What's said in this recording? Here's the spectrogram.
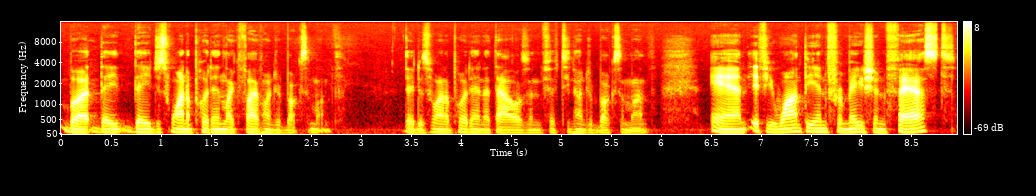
but they they just want to put in like 500 bucks a month. They just want to put in a thousand, fifteen hundred bucks a month. And if you want the information fast,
